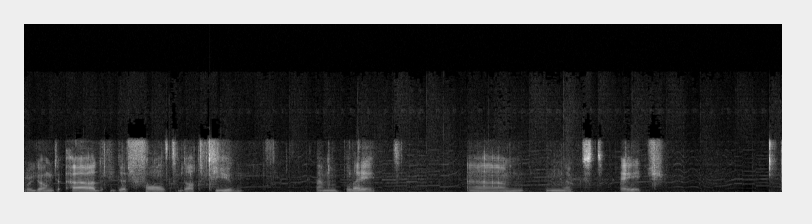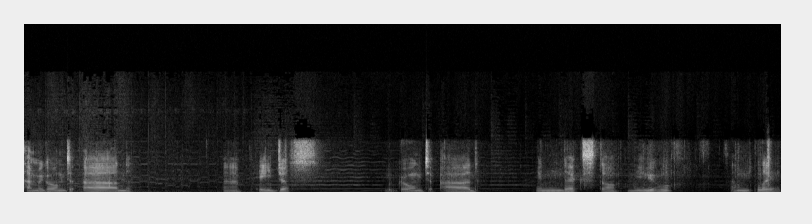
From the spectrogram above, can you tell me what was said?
We're going to add default.vue template um, Nuxt page. Then we're going to add uh, pages. We're going to add index.vue template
